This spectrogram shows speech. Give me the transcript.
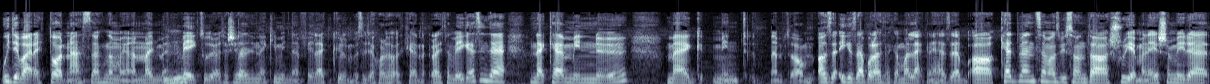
ugyebár egy tornásznak nem olyan nagy, mert mm-hmm. végig tud rajta sétálni, neki mindenféle különböző gyakorlatokat kell rajta végezni, de nekem, mint nő, meg mint nem tudom, az igazából az nekem a legnehezebb. A kedvencem az viszont a súlyemelés, amire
